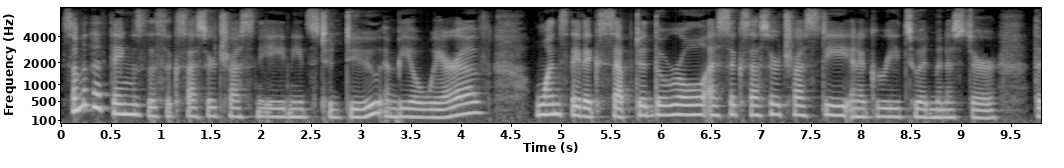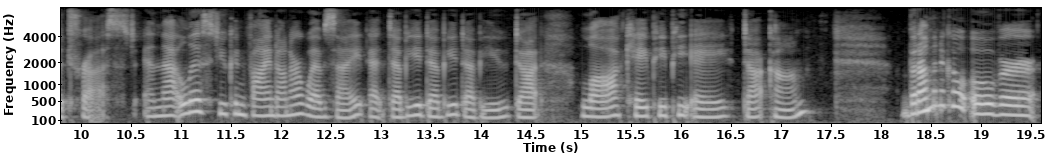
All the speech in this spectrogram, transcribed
some of the things the successor trustee needs to do and be aware of once they've accepted the role as successor trustee and agreed to administer the trust. And that list you can find on our website at www.lawkppa.com. But I'm going to go over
